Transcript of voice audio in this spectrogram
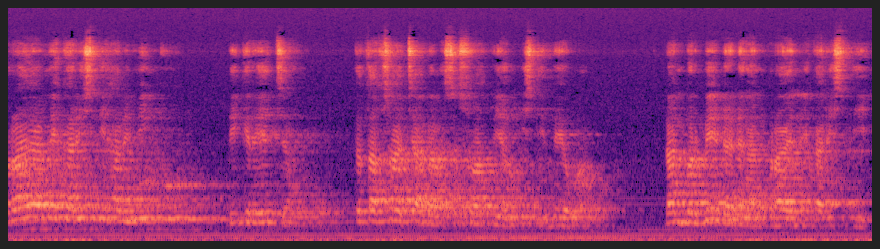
Perayaan Ekaristi hari Minggu di gereja tetap saja adalah sesuatu yang istimewa dan berbeda dengan perayaan Ekaristi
